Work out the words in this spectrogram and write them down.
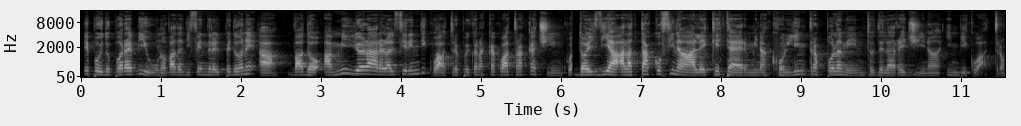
e poi dopo re B1 vado a difendere il pedone A, vado a migliorare l'alfiere in D4 e poi con H4 H5 do il via all'attacco finale che termina con l'intrappolamento della regina in B4.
